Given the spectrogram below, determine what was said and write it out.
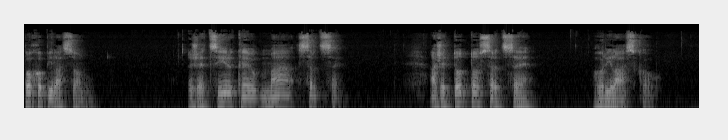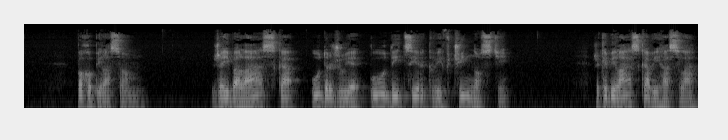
pochopila som, že církev má srdce a že toto srdce horí láskou. Pochopila som, že iba láska udržuje údy cirkvy v činnosti. Že keby láska vyhasla,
